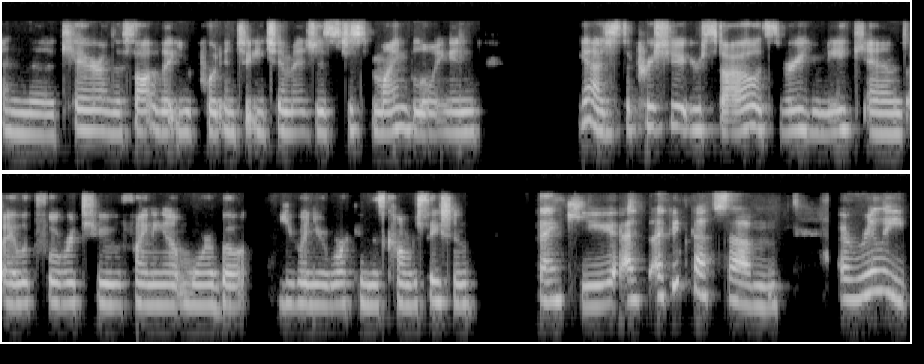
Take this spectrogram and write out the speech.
and the care and the thought that you put into each image is just mind blowing and yeah, I just appreciate your style. It's very unique and I look forward to finding out more about you and your work in this conversation. Thank you. I, I think that's um, a really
